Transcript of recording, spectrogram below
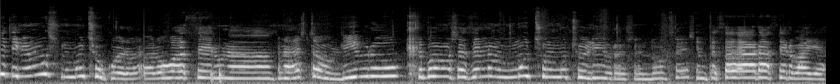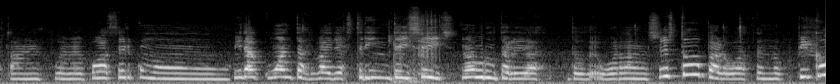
que tenemos mucho cuero. ¿eh? Para luego hacer una, una esta, un libro. Que podemos hacernos muchos, muchos libros. Entonces, empezar a hacer vallas también. Pues me puedo hacer como... Mira cuántas vallas. 36. Una brutalidad. Entonces guardamos esto para luego hacernos picos.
